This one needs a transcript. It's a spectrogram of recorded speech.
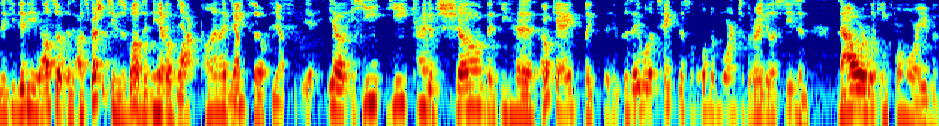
he did. He also on special teams as well. Didn't he have a block yep. punt? I think yep. so. Yeah, you know, he he kind of showed that he had okay, like he was able to take this a little bit more into the regular season. Now we're looking for more even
